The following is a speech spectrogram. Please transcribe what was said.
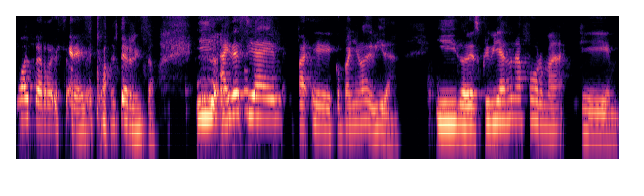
Walter Rizzo. Walter Rizzo. Y ahí decía él, eh, compañero de vida, y lo describía de una forma que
